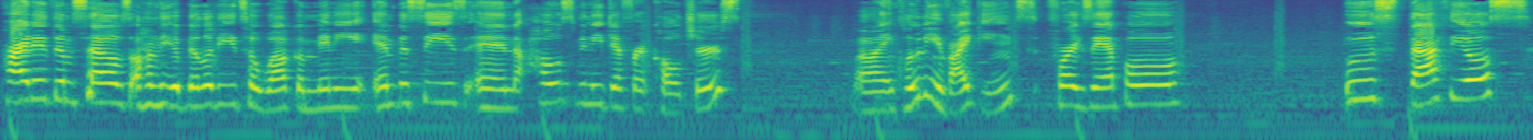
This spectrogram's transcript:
Prided themselves on the ability to welcome many embassies and host many different cultures, uh, including Vikings. For example, Eustathios,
